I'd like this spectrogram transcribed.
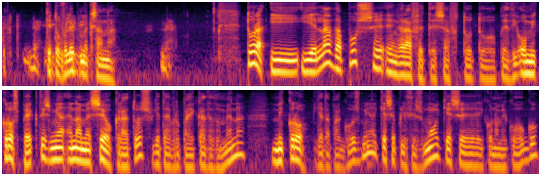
ναι και το βλέπουμε ξανά. Ναι. Τώρα, η, η Ελλάδα πώς ε, εγγράφεται σε αυτό το πεδίο; Ο μικρός παίκτης, μια, ένα μεσαίο κράτος για τα ευρωπαϊκά δεδομένα, μικρό για τα παγκόσμια και σε πληθυσμό και σε οικονομικό όγκο.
